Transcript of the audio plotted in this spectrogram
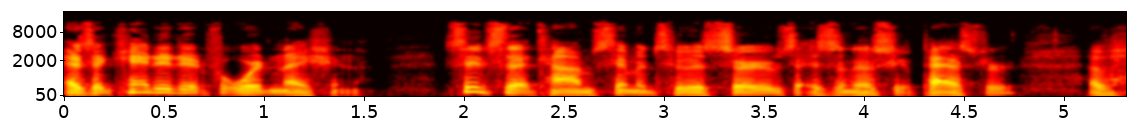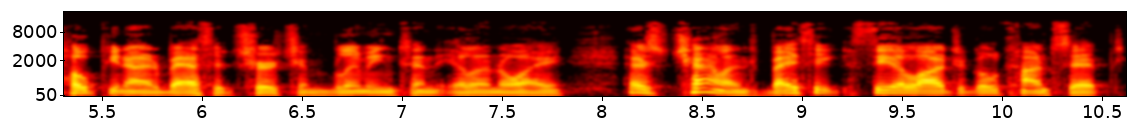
as a candidate for ordination. Since that time, Simmons, who has served as an associate pastor of Hope United Baptist Church in Bloomington, Illinois, has challenged basic theological concepts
